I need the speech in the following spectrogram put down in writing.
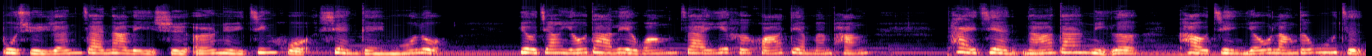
不许人在那里使儿女金火献给摩洛，又将犹大列王在耶和华殿门旁，太监拿丹米勒靠近游廊的屋子，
